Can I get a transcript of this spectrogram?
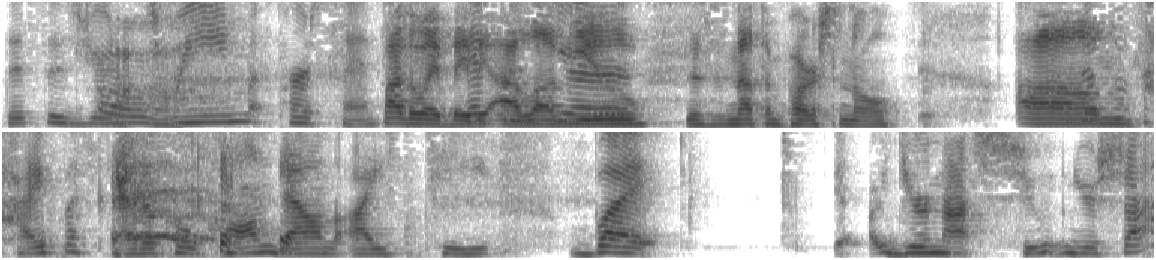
this is your dream person. By the way, baby, I love your... you. This is nothing personal. Um, this is hypothetical. Calm down, iced tea. But you're not shooting your shot.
